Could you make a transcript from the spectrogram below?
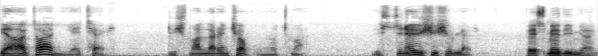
Bir hatan yeter. Düşmanların çok unutma. Üstüne üşüşürler. Pes mi edeyim yani?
